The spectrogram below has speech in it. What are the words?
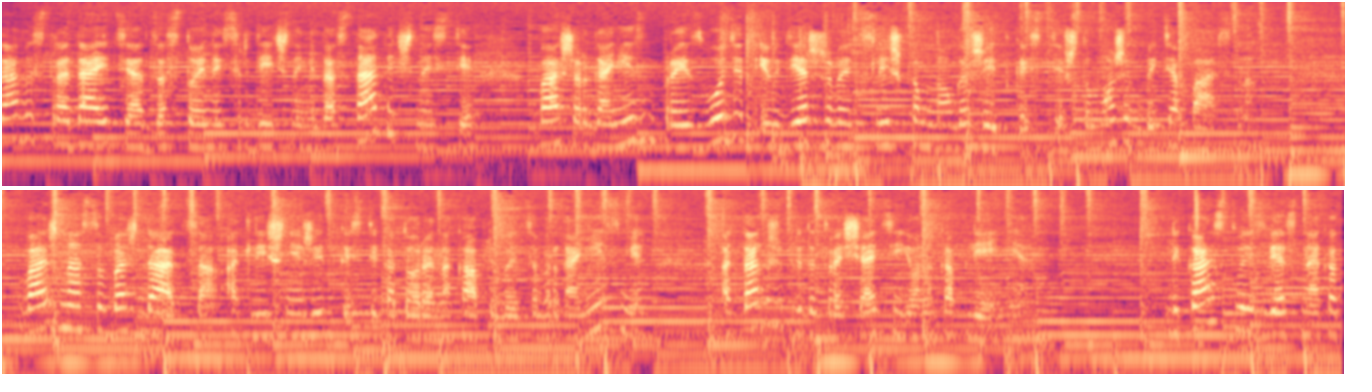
Когда вы страдаете от застойной сердечной недостаточности, ваш организм производит и удерживает слишком много жидкости, что может быть опасно. Важно освобождаться от лишней жидкости, которая накапливается в организме, а также предотвращать ее накопление. Лекарство, известное как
